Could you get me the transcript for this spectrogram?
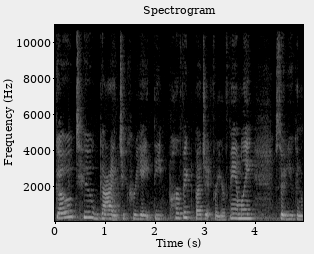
go-to guide to create the perfect budget for your family so you can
